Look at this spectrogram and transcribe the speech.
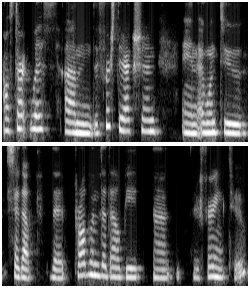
I'll start with um, the first direction, and I want to set up the problem that I'll be uh, referring to,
